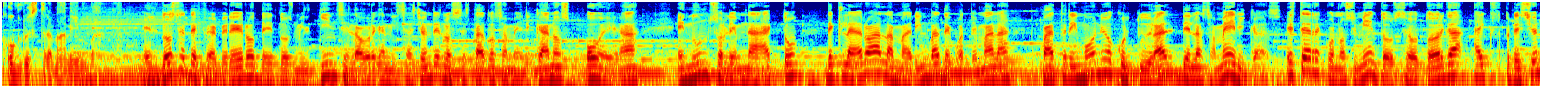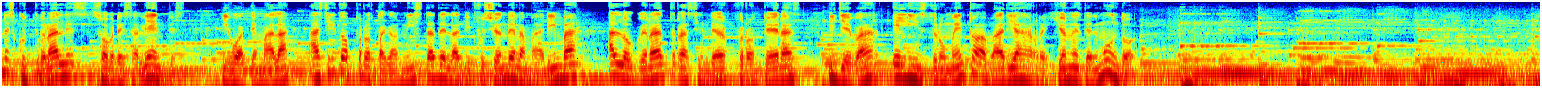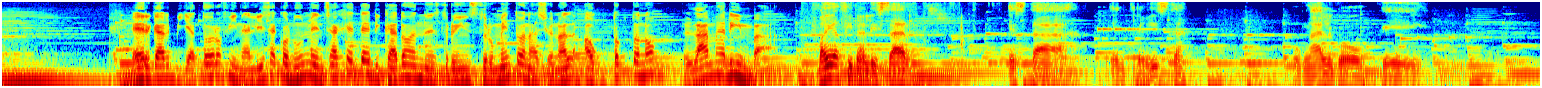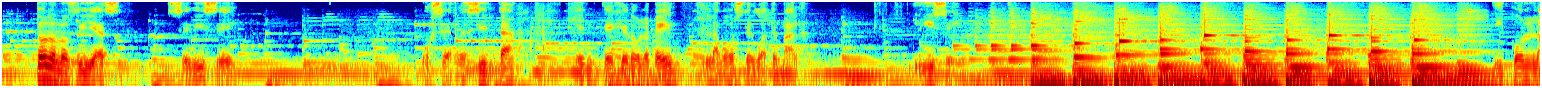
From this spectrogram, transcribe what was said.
con nuestra marimba? El 12 de febrero de 2015, la Organización de los Estados Americanos, OEA, en un solemne acto, declaró a la marimba de Guatemala Patrimonio Cultural de las Américas. Este reconocimiento se otorga a expresiones culturales sobresalientes y Guatemala ha sido protagonista de la difusión de la marimba al lograr trascender fronteras y llevar el instrumento a varias regiones del mundo. Edgar Villatoro finaliza con un mensaje dedicado a nuestro instrumento nacional autóctono, la marimba. Voy a finalizar esta entrevista con algo que todos los días se dice o se recita en TGW, La Voz de Guatemala. Y dice,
